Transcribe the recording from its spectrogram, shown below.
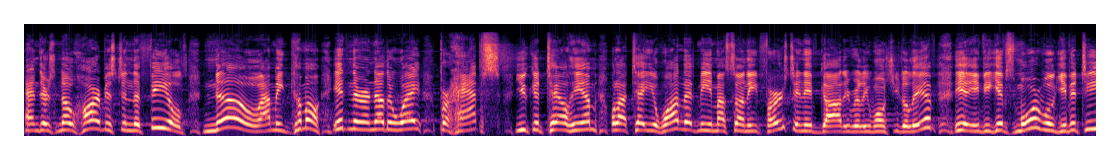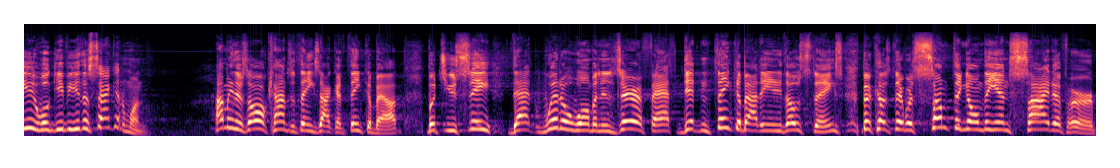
and there's no harvest in the fields. No, I mean, come on. Isn't there another way? Perhaps you could tell him, Well, I tell you what, let me and my son eat first. And if God really wants you to live, if he gives more, we'll give it to you. We'll give you the second one. I mean, there's all kinds of things I could think about, but you see, that widow woman in Zarephath didn't think about any of those things because there was something on the inside of her.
